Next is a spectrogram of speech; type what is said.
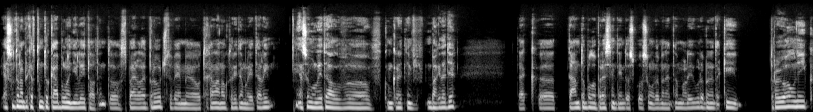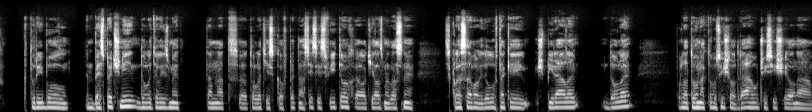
Ja som to napríklad v tomto Kábule nelietal, tento Spiral Approach, to vieme od chalanov, ktorí tam lietali. Ja som ho lietal v, v, konkrétne v Bagdade, tak e, tam to bolo presne týmto spôsobom urobené. Tam mali urobené taký trojuholník, ktorý bol ten bezpečný. Doleteli sme tam nad e, to letisko v 15 tisíc feetoch a odtiaľ sme vlastne sklesávali dolu v takej špirále dole podľa toho, na ktorú si šiel dráhu, či si šiel na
